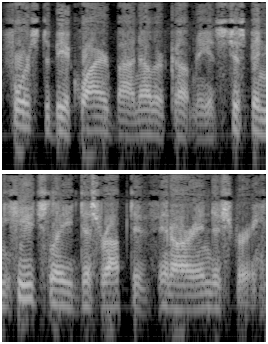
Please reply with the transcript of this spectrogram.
forced to be acquired by another company. It's just been hugely disruptive in our industry.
